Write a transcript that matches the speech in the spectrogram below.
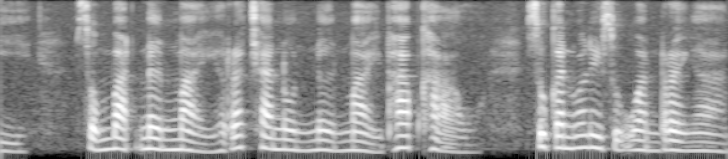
24 สมบัติเนินใหม่ รัชานนท์เนินใหม่ภาพข่าว สุกันวลีสุวรรณรายงาน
